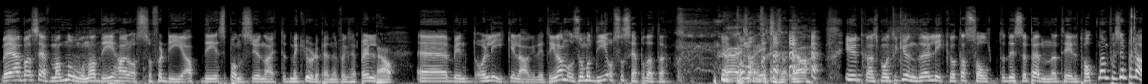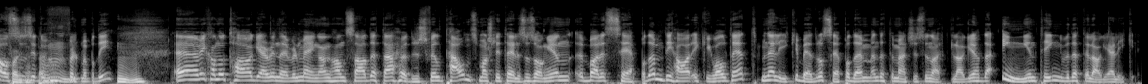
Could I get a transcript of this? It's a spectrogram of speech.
men jeg bare ser for meg at noen av de har også fordi at de sponser United med kulepenner, f.eks., Ja. eh, begynt å like laget litt, og så må de også se på dette. Ja, På ikke, ikke? Ja. I utgangspunktet kunne det like godt ha solgt disse pennene til Tottenham, da, og så sitte og fulgt med på de. Eh, vi kan jo ta Gary Neville med en gang. Han sa dette er Huddersfield Town, som har slitt hele sesongen. Bare se på dem. De har ikke kvalitet, men jeg liker bedre å se på dem enn dette Manchester United-laget. Det er ingenting ved dette laget jeg liker.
